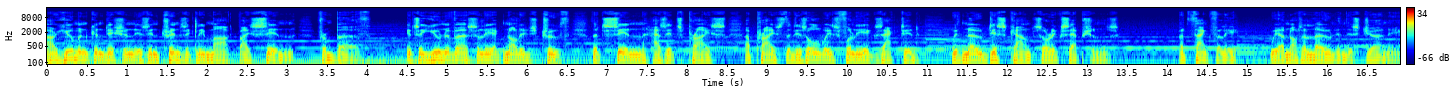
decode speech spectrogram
Our human condition is intrinsically marked by sin from birth. It's a universally acknowledged truth that sin has its price, a price that is always fully exacted, with no discounts or exceptions. But thankfully, we are not alone in this journey.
